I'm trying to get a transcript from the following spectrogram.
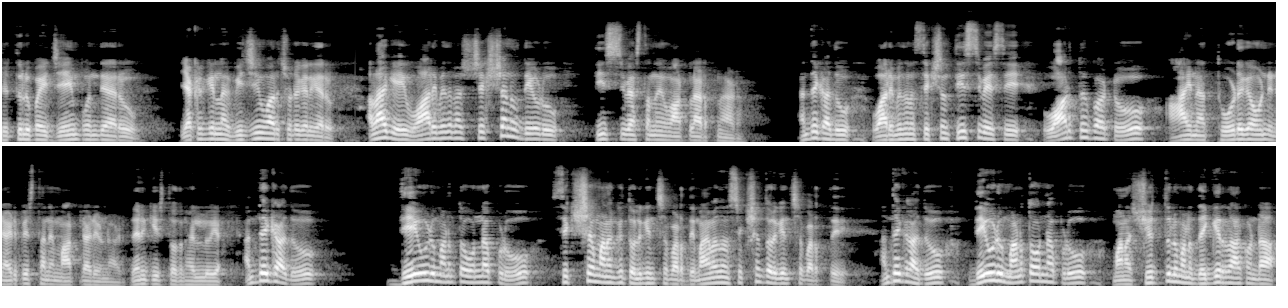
శత్రులపై జయం పొందారు. ఎక్కడికి వెళ్ళినా విజయం వారు చూడగలిగారు. అలాగే వారి మీద ఉన్న శిక్షను దేవుడు తీసివేస్తానని మాట్లాడుతున్నాడు. అంతేకాదు వారి మీద ఉన్న శిక్షను తీసివేసి వారితో పాటు ఆయన తోడుగా ఉండి నడిపిస్తానని మాట్లాడి ఉన్నాడు. దానికి స్తోత్రం? హల్లుయ అంతేకాదు దేవుడు మనతో ఉన్నప్పుడు శిక్ష మనకు తొలగించబడుతుంది మన మీద ఉన్న శిక్ష తొలగించబడుతుంది అంతేకాదు దేవుడు మనతో ఉన్నప్పుడు మన శత్రులు మన దగ్గర రాకుండా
